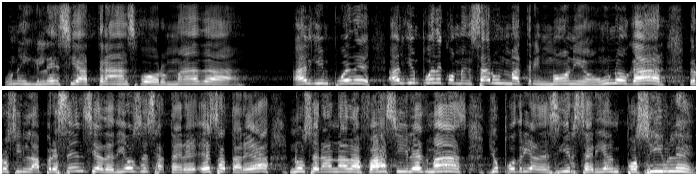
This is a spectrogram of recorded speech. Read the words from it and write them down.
Una iglesia transformada. Alguien puede, alguien puede comenzar un matrimonio, un hogar, pero sin la presencia de Dios esa tarea, esa tarea no será nada fácil. Es más, yo podría decir sería imposible.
